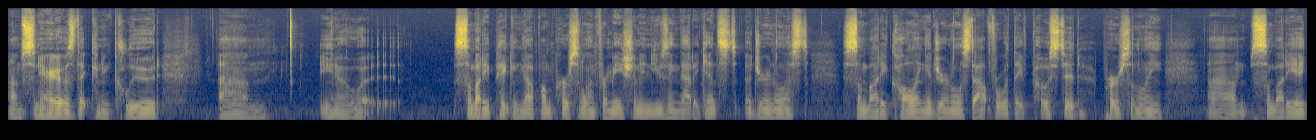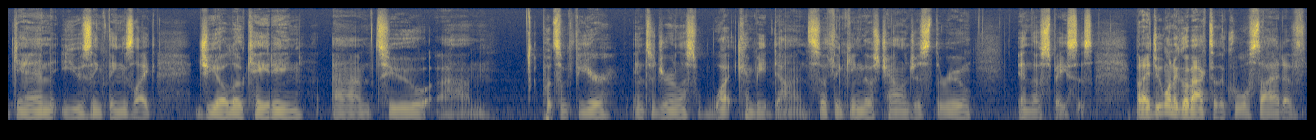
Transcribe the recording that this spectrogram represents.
Um, scenarios that can include, um, you know, somebody picking up on personal information and using that against a journalist somebody calling a journalist out for what they've posted personally, um, somebody again using things like geolocating um, to um, put some fear into journalists. What can be done? So thinking those challenges through in those spaces. But I do want to go back to the cool side of,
